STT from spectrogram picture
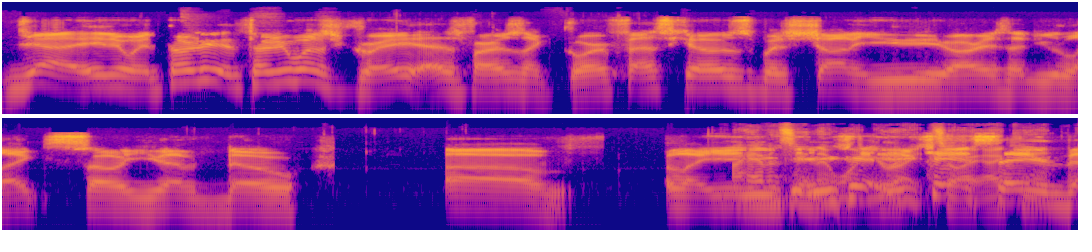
yeah anyway 30 31 is great as far as like gore fest goes which johnny you, you already said you liked so you have no um like you, I haven't seen you that can't, right, can't say can't- that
